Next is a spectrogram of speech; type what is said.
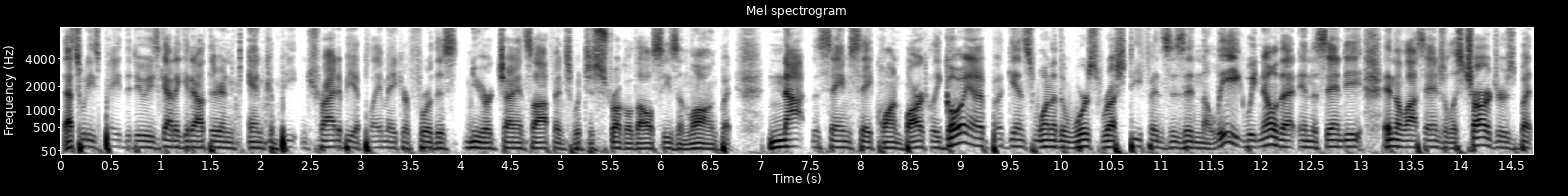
that's what he's paid to do. He's got to get out there and, and compete and try to be a playmaker for this New York Giants offense which has struggled all season long, but not the same Saquon Barkley going up against one of the worst rush defenses in the league. We know that in the Sandy in the Los Angeles Chargers, but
